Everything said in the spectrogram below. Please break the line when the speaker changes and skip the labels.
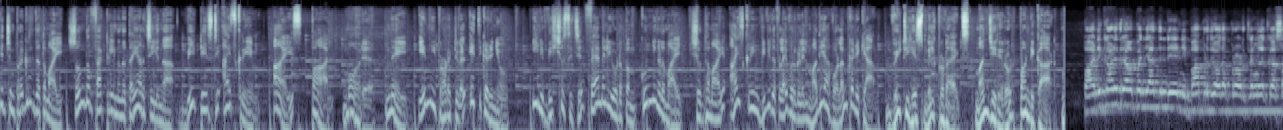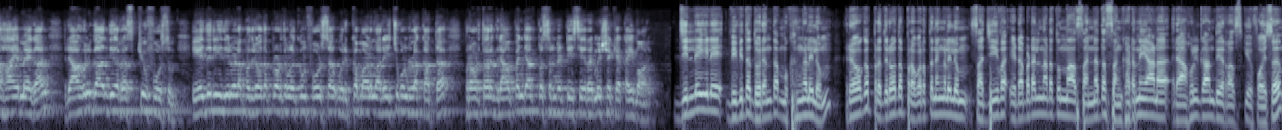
തികച്ചും പ്രകൃതിദത്തമായി സ്വന്തം ഫാക്ടറിയിൽ നിന്ന് തയ്യാർ ചെയ്യുന്ന വി ടേസ്റ്റി ഐസ്ക്രീം ഐസ് പാൽ മോര് നെയ് എന്നീ പ്രോഡക്റ്റുകൾ എത്തിക്കഴിഞ്ഞു. ഇനി വിശ്വസിച്ച് ഫാമിലിയോടൊപ്പം കുഞ്ഞുങ്ങളുമായി ശുദ്ധമായ ഐസ്ക്രീം വിവിധ ഫ്ലേവറുകളിൽ മതിയാവോളം കഴിക്കാം. V T S milk products Manjeri road Pandikkad.
Pandikkad ഗ്രാമപഞ്ചായത്തിന്റെ നിപ പ്രതിരോധ പ്രവർത്തനങ്ങൾക്ക് സഹായമേകാൻ രാഹുൽ ഗാന്ധി റെസ്ക്യൂ ഫോഴ്സും ഏത് രീതിയിലുള്ള പ്രതിരോധ പ്രവർത്തനങ്ങൾക്കും ഫോഴ്സ് ഒരുക്കമാണെന്ന് അറിയിച്ചുകൊണ്ടുള്ള കത്ത് പ്രവർത്തകർ ഗ്രാമപഞ്ചായത്ത് പ്രസിഡന്റ് ടി സി റമീഷയ്ക്ക് കൈമാറി.
ജില്ലയിലെ വിവിധ ദുരന്ത മുഖങ്ങളിലും രോഗപ്രതിരോധ പ്രവർത്തനങ്ങളിലും സജീവ ഇടപെടൽ നടത്തുന്ന സന്നദ്ധ സംഘടനയാണ് രാഹുൽ ഗാന്ധി റെസ്ക്യൂ ഫോഴ്സ്.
